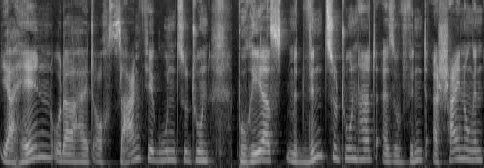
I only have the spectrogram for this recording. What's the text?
ja, hellen oder halt auch Sagenfiguren zu tun. Boreas mit Wind zu tun hat, also Winderscheinungen.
